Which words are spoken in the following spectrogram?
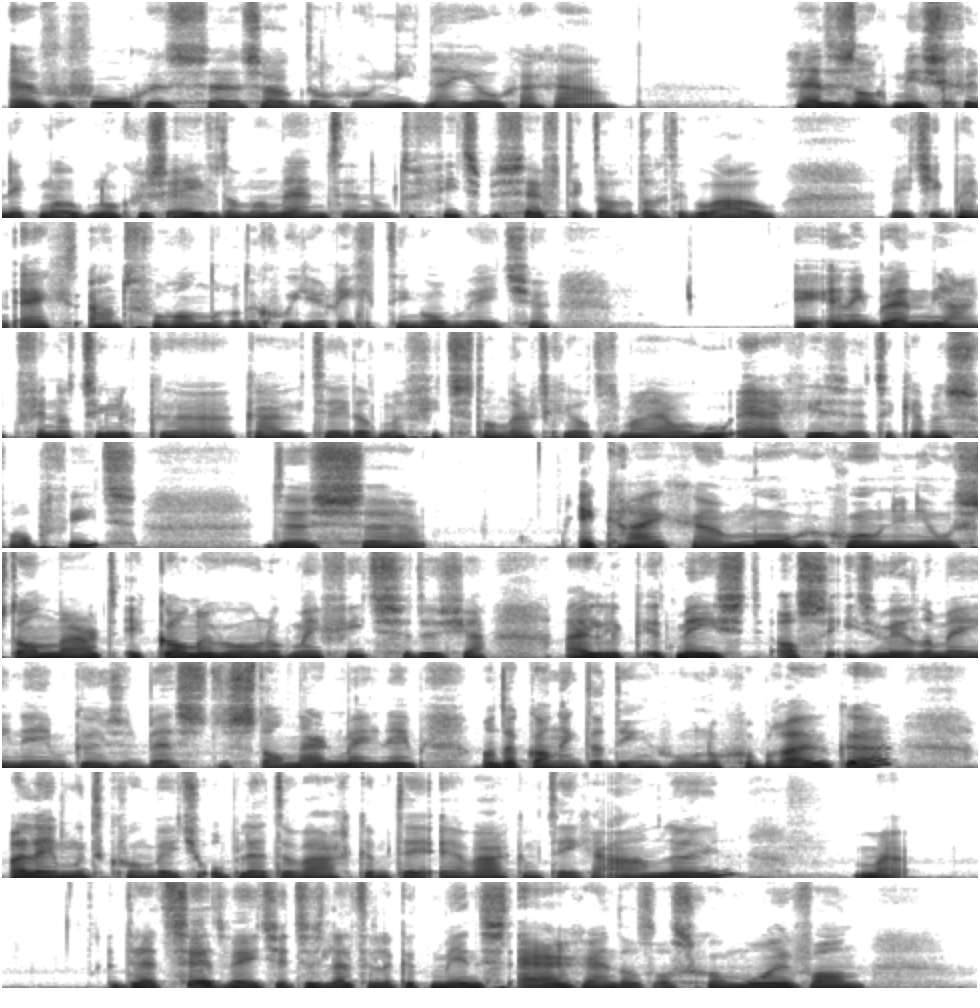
En vervolgens uh, zou ik dan gewoon niet naar yoga gaan. Hè, dus dan misgun ik me ook nog eens even dat moment. En op de fiets besefte ik, dacht, dacht ik, wauw. Weet je, ik ben echt aan het veranderen, de goede richting op, weet je. En ik ben, ja, ik vind natuurlijk eh, KUT dat mijn fiets standaard geldt is. Maar ja, hoe erg is het? Ik heb een swapfiets. Dus uh, ik krijg uh, morgen gewoon een nieuwe standaard. Ik kan er gewoon nog mee fietsen. Dus ja, eigenlijk het meest, als ze iets willen meenemen, kunnen ze het best de standaard meenemen. Want dan kan ik dat ding gewoon nog gebruiken. Alleen moet ik gewoon een beetje opletten waar ik hem, waar ik hem tegenaan leun. Maar that's it, weet je. Het is letterlijk het minst erge. En dat was gewoon mooi van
